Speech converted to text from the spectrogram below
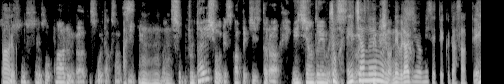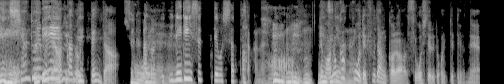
パール。そうそうそうそう、パールがすごいたくさんついてる。うんうんうん。す舞台衣装ですかって聞いたら、H&M ですそう。H&M のね、裏地を見せてくださって、ええー、H&M であんなの売ってんだ。そうあの、レディースっておっしゃってたかな。はうんあうんうん。でもあの格好で普段から過ごしてるとか言ってたよね。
